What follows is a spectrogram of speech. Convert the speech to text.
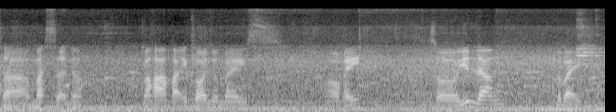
Sa mas ano, makaka-economize. Okay? So, yun lang. Bye-bye.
